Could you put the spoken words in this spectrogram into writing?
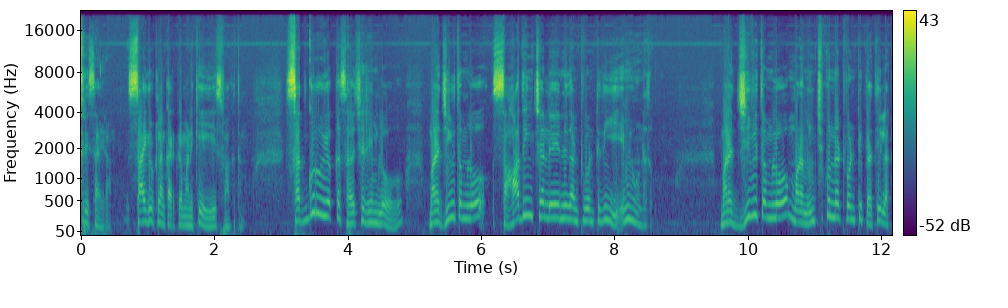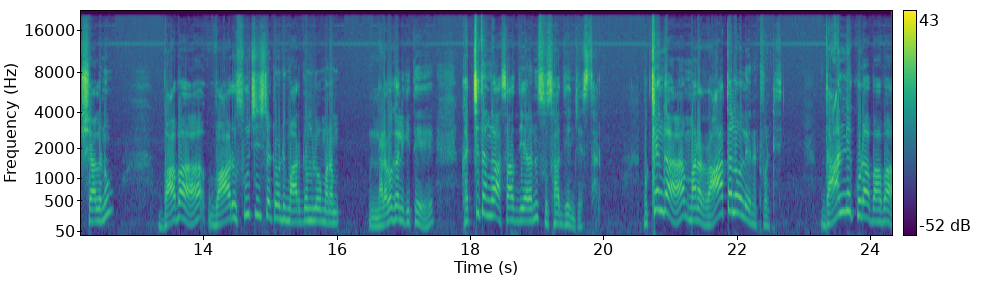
శ్రీ సాయిరామ్. సాయి గురుకులం కార్యక్రమానికి స్వాగతం. సద్గురు యొక్క సహచర్యంలో మన జీవితంలో సాధించలేనిదంటువంటిది ఏమీ ఉండదు. మన జీవితంలో మనం ఎంచుకున్నటువంటి ప్రతి లక్ష్యాలను బాబా వారు సూచించినటువంటి మార్గంలో మనం నడవగలిగితే ఖచ్చితంగా అసాధ్యాలను సుసాధ్యం చేస్తారు. ముఖ్యంగా మన రాతలో లేనటువంటిది. దాన్ని కూడా బాబా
